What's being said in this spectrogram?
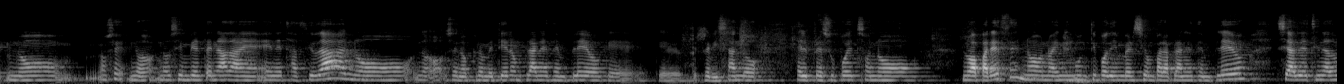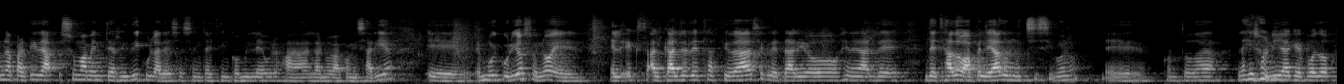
no, no, sé, no, se invierte nada en, esta ciudad, no, se nos prometieron planes de empleo que revisando el presupuesto no no aparece, no, no, hay ningún tipo de inversión para planes de empleo. Se ha destinado una partida sumamente ridícula de 65.000 euros a la nueva comisaría. Eh, es muy curioso, ¿no? El, exalcalde de esta ciudad, secretario general de, Estado, ha peleado muchísimo, ¿no? Eh, con toda la ironía que puedo,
